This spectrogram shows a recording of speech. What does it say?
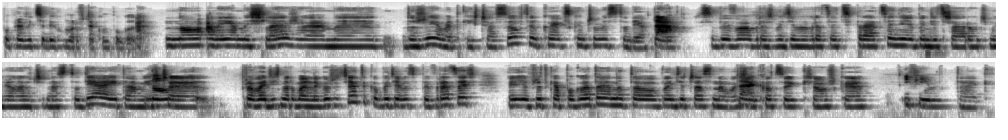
poprawić sobie humor w taką pogodę. No, ale ja myślę, że my dożyjemy takich czasów, tylko jak skończymy studia. Tak. Sobie wyobraź, będziemy wracać z pracy, nie będzie trzeba robić miliona rzeczy na studia i tam No. jeszcze prowadzić normalnego życia, tylko będziemy sobie wracać, będzie brzydka pogoda, no to będzie czas na właśnie Tak. kocyk, książkę, I film. tak.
